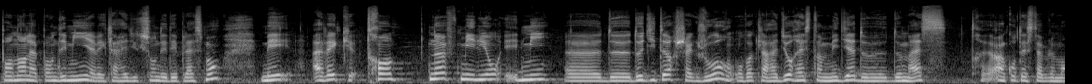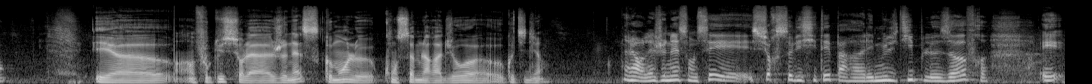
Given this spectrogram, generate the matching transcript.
pendant la pandémie avec la réduction des déplacements, mais avec 30 9 millions et demi euh, d'auditeurs chaque jour. On voit que la radio reste un média de, masse, très, incontestablement. Et euh, un focus sur la jeunesse, comment le consomme la radio euh, au quotidien? Alors la jeunesse, on le sait, est sursollicitée par les multiples offres. Et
